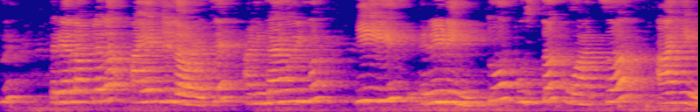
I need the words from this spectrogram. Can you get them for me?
तर याला आपल्याला आय एन जी लावायचे आणि काय होईल मग? ही इज रीडिंग तो पुस्तक वाचत आहे.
